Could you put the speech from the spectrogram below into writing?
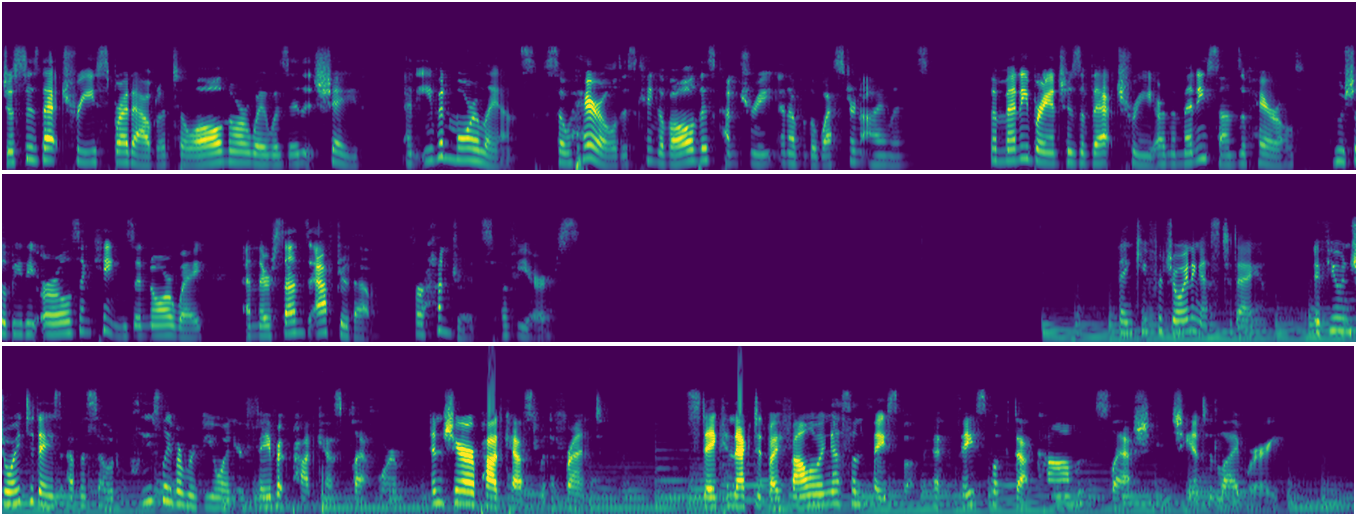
Just as that tree spread out until all Norway was in its shade, and even more lands, so Harald is king of all this country and of the western islands. The many branches of that tree are the many sons of Harald, who shall be the earls and kings in Norway, and their sons after them, for hundreds of years. Thank you for joining us today. If you enjoyed today's episode, please leave a review on your favorite podcast platform and share our podcast with a friend. Stay connected by following us on Facebook at facebook.com slash enchantedlibrary.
